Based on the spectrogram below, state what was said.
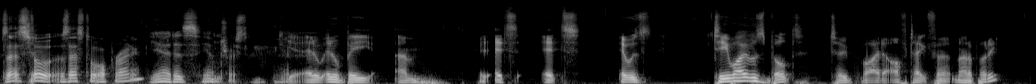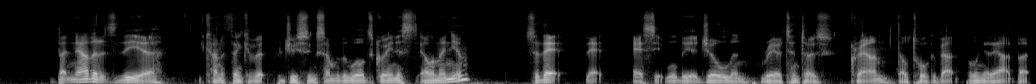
Is that still is that still operating? Yeah, it is. Yeah. Interesting. Yeah, it'll, it'll be. Um, it, it's it's it was Tiwai was built to provide an offtake for Manapouri, but now that it's there, you kind of think of it producing some of the world's greenest aluminium. So that that asset will be a jewel in Rio Tinto's crown. They'll talk about pulling it out, but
